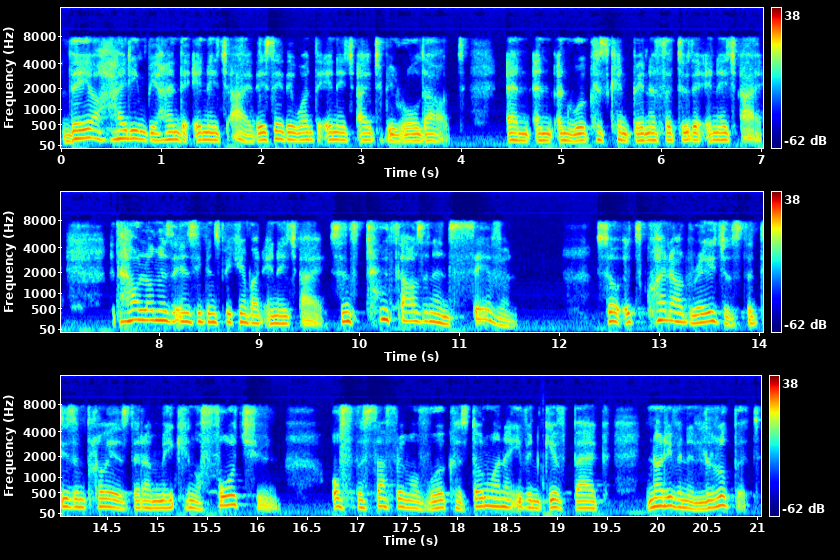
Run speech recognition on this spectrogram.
They are hiding behind the NHI. They say they want the NHI to be rolled out and, and, and workers can benefit to the NHI. How long has the ANC been speaking about NHI? Since 2007. So it's quite outrageous that these employers that are making a fortune off the suffering of workers don't want to even give back, not even a little bit.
